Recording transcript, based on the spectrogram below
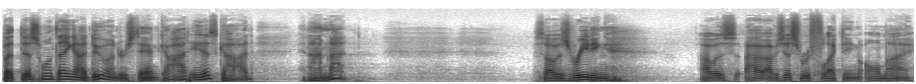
But this one thing I do understand, God is God and I'm not. So I was reading I was I, I was just reflecting on my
